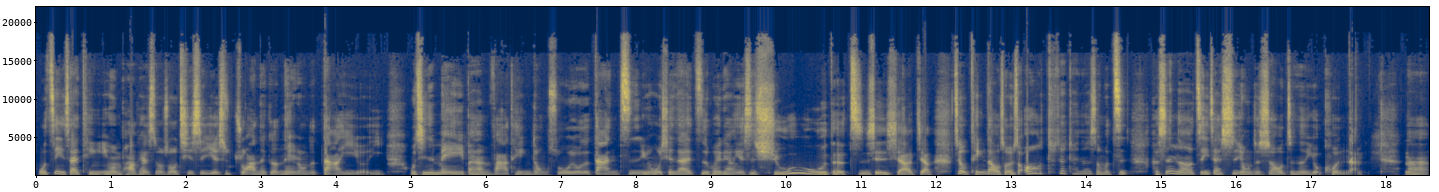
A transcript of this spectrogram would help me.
我自己在听英文 podcast 的时候，其实也是抓那个内容的大意而已。我其实没办法听懂所有的单字，因为我现在的词汇量也是咻的直线下降。就听到的时候就说：“哦，对对对，那是什么字？”可是呢，自己在使用的时候真的有困难。那。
